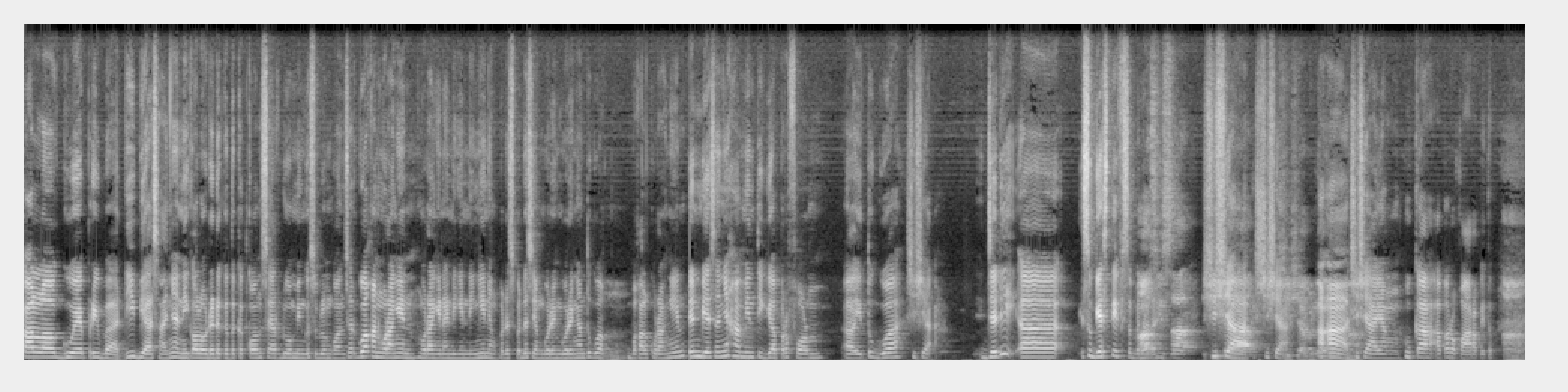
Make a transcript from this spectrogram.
Kalau gue pribadi biasanya nih kalau udah deket-deket konser dua minggu sebelum konser gue akan ngurangin ngurangin yang dingin-dingin yang pedes-pedes yang goreng-gorengan tuh gue bakal kurangin. Dan biasanya hamin tiga perform eh, itu gue shisha. Jadi eh, sugestif sebenarnya. Oh, sisa shisha shisha Shisha Ah, beneran. ah, shisha yang hookah apa rokok Arab itu. Ah.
